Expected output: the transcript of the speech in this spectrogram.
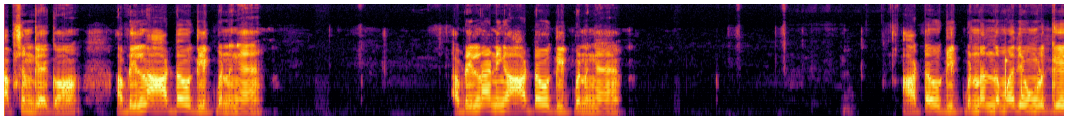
ஆப்ஷன் கேட்கும். அப்படி இல்லைனா ஆட்டோவை கிளிக் பண்ணுங்கள் அப்படி இல்லைனா நீங்கள் ஆட்டோவை கிளிக் பண்ணுங்கள் ஆட்டோவை கிளிக் பண்ணால் இந்த மாதிரி உங்களுக்கு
